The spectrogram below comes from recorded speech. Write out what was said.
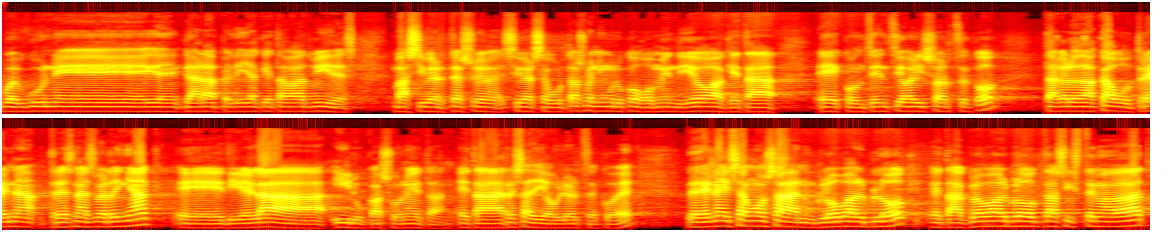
webgune garapeliak eta bat bidez ba zibersegurtasun inguruko gomendioak eta e, kontzientzia hori sortzeko eta gero dakagu trena, tresna ezberdinak e, direla hiru kasu honetan eta erresa dira ulertzeko eh. Lehena izango zen Global Block, eta Global Block da sistema bat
